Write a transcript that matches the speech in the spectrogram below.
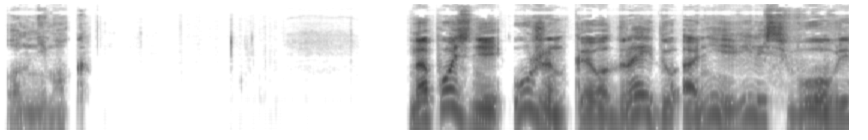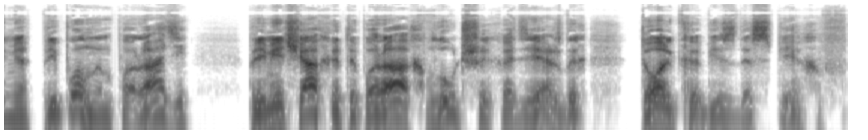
он не мог. На поздний ужин к Эодрейду они явились вовремя, при полном параде, при мечах и топорах, в лучших одеждах, только без доспехов.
